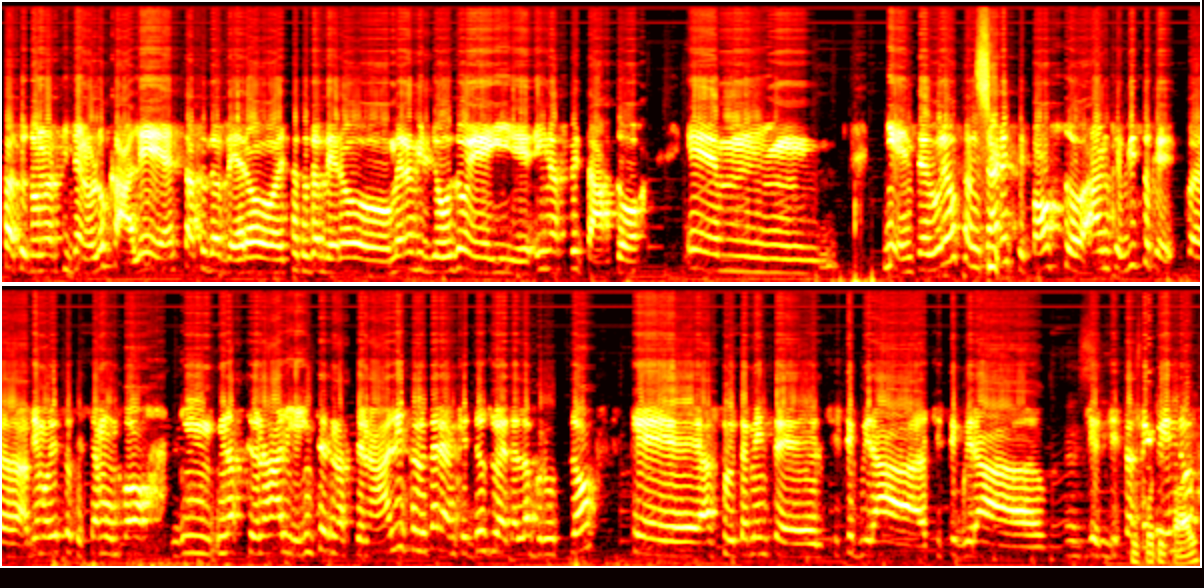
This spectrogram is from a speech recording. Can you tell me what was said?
fatto da un artigiano locale e è stato davvero, è stato davvero meraviglioso e, e inaspettato. Ehm, niente, volevo salutare se posso, anche visto che eh, abbiamo detto che siamo un po' in- nazionali e internazionali, salutare anche Giosuè dall'Abruzzo che assolutamente ci seguirà, ci seguirà, Eh ci, sì. ci sta Su Spotify. seguendo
